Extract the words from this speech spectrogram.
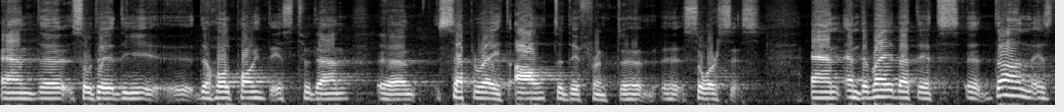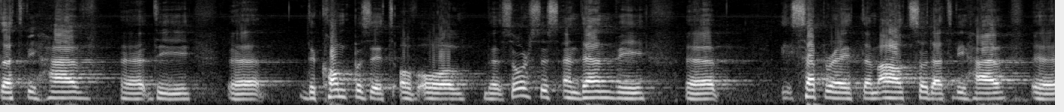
And uh, so the, the, the whole point is to then uh, separate out the different uh, uh, sources. And, and the way that it's uh, done is that we have the, the composite of all the sources and then we separate them out so that we have uh,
